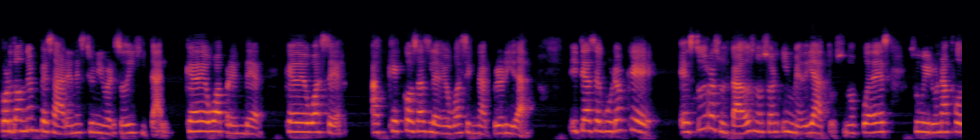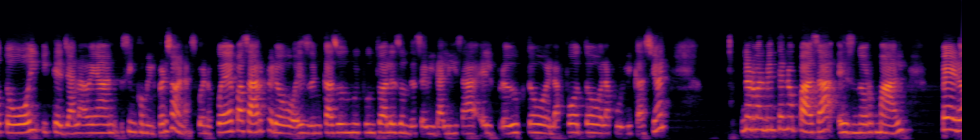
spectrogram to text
por dónde empezar en este universo digital, qué debo aprender, qué debo hacer, a qué cosas le debo asignar prioridad. Y te aseguro que estos resultados no son inmediatos, no puedes subir una foto hoy y que ya la vean 5.000 personas. Bueno, puede pasar, pero es en casos muy puntuales donde se viraliza el producto o la foto o la publicación. Normalmente no pasa, es normal, pero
